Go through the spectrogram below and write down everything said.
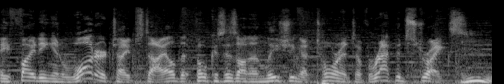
a fighting and water type style that focuses on unleashing a torrent of rapid strikes. Hmm.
